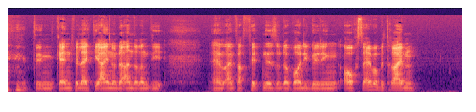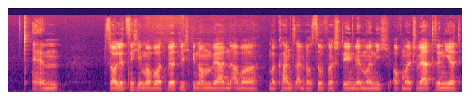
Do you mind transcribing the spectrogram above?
Den kennen vielleicht die einen oder anderen, die ähm, einfach Fitness oder Bodybuilding auch selber betreiben. Ähm, soll jetzt nicht immer wortwörtlich genommen werden, aber man kann es einfach so verstehen, wenn man nicht auch mal schwer trainiert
